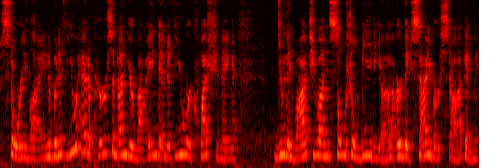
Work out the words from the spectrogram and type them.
storyline, but if you had a person on your mind and if you were questioning, do they watch you on social media? Are they cyber stalking?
